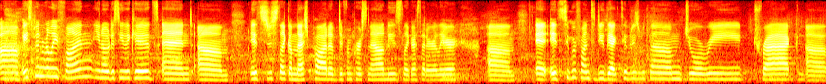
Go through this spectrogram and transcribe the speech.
Um, it's been really fun, you know, to see the kids, and um, it's just like a mesh pot of different personalities, like I said earlier. Um, and it's super fun to do the activities with them, jewelry, track, uh,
